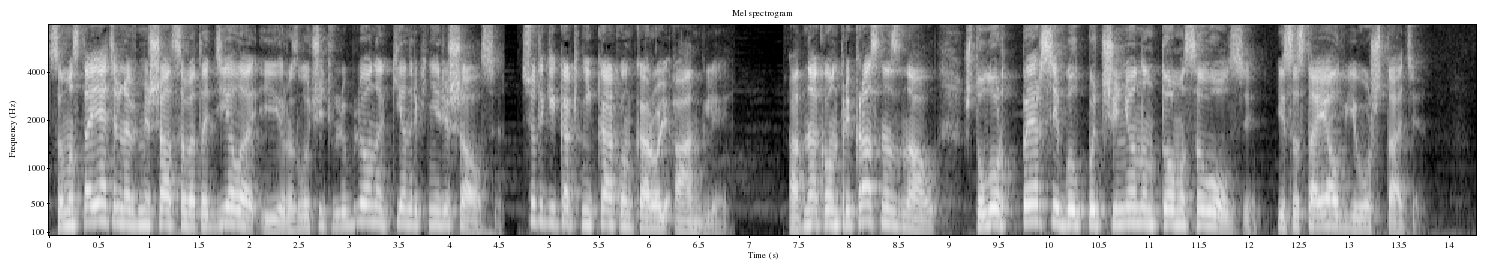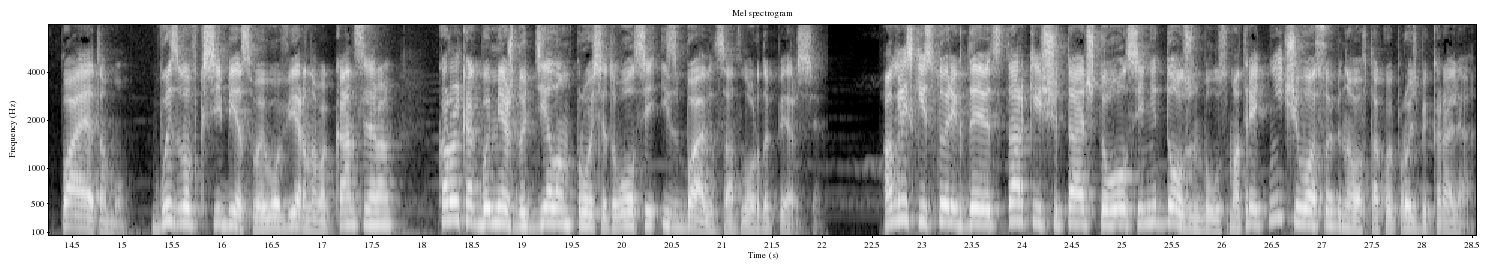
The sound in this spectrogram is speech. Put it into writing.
Самостоятельно вмешаться в это дело и разлучить влюбленных Генрих не решался. Все-таки как-никак он король Англии. Однако он прекрасно знал, что лорд Перси был подчиненным Томаса Уолси и состоял в его штате. Поэтому, вызвав к себе своего верного канцлера, король как бы между делом просит Уолси избавиться от лорда Перси. Английский историк Дэвид Старки считает, что Уолси не должен был усмотреть ничего особенного в такой просьбе короля.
